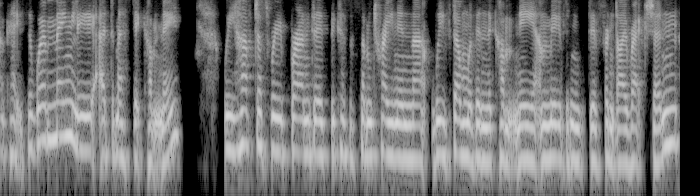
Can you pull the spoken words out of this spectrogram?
Okay, so we're mainly a domestic company. We have just rebranded because of some training that we've done within the company and moved in a different direction.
